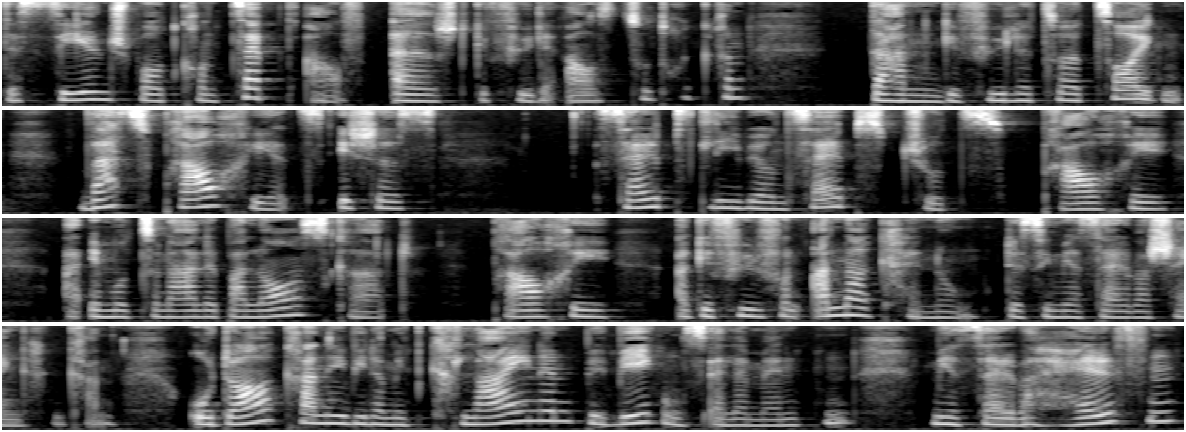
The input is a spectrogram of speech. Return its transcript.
das Seelensportkonzept auf. Erst Gefühle auszudrücken, dann Gefühle zu erzeugen. Was brauche ich jetzt? Ist es Selbstliebe und Selbstschutz? Brauche ich eine emotionale Balance grad? Brauche ich ein Gefühl von Anerkennung, das ich mir selber schenken kann? Oder kann ich wieder mit kleinen Bewegungselementen mir selber helfen,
